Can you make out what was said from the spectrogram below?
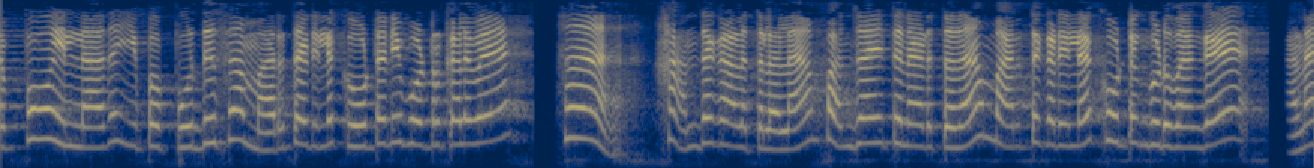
எப்பவும் இல்லாத இப்ப புதுசா மரத்தடியில கூட்டணி போட்டிருக்கலவே அந்த காலத்துல எல்லாம் பஞ்சாயத்து நடத்ததான் மரத்துக்கடையில் கூட்டம் கூடுவாங்க. ஆனா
